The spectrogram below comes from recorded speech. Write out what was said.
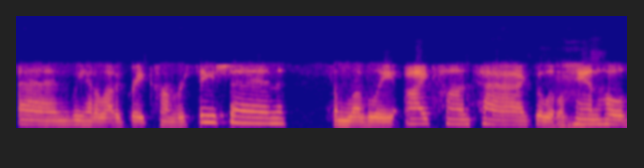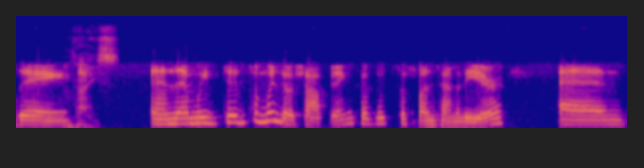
And we had a lot of great conversation, some lovely eye contact, a little hand holding. Nice. And then we did some window shopping because it's a fun time of the year. And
